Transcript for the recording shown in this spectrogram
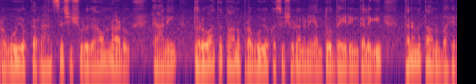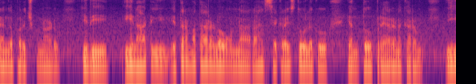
ప్రభు యొక్క రహస్య శిష్యుడుగా ఉన్నాడు. కానీ తరువాత తాను ప్రభు యొక్క శిష్యుడనని ఎంతో ధైర్యం కలిగి తనను తాను బహిరంగపరుచుకున్నాడు. ఇది ఈనాటి ఇతర మతాలలో ఉన్న రహస్య క్రైస్తవులకు ఎంతో ప్రేరణకరం. ఈ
